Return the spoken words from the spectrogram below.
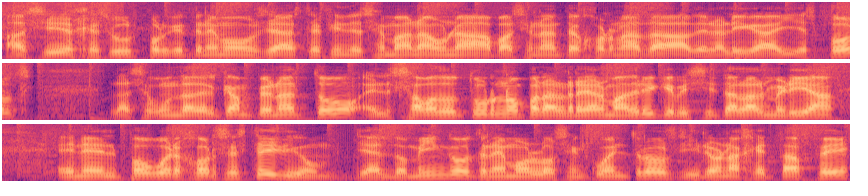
Así es Jesús, porque tenemos ya este fin de semana una apasionante jornada de la Liga eSports, la segunda del campeonato, el sábado turno para el Real Madrid que visita la Almería en el Power Horse Stadium. Ya el domingo tenemos los encuentros Girona-Getafe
